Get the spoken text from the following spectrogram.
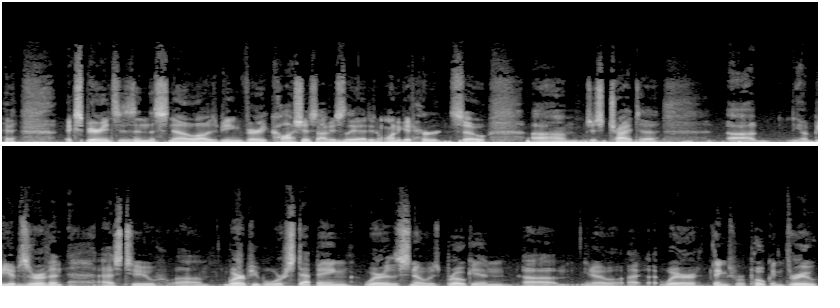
experiences in the snow. I was being very cautious. Obviously, I didn't want to get hurt, so um, just tried to uh, you know be observant as to um, where people were stepping, where the snow was broken, um, you know uh, where things were poking through.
